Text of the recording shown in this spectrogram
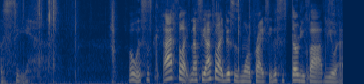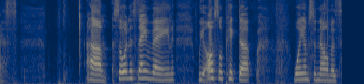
let's see. Oh, this is I feel like now see I feel like this is more pricey. This is 35 US. Um so in the same vein, we also picked up William Sonoma's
